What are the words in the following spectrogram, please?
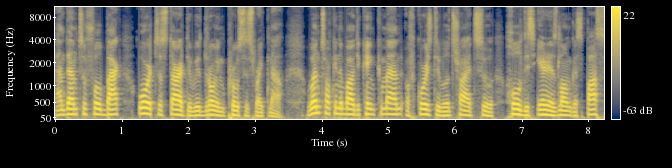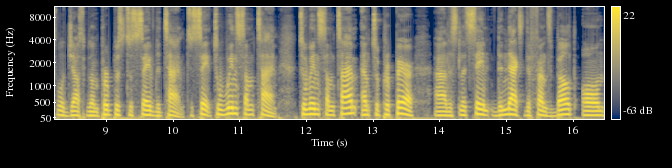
and then to fall back, or to start the withdrawing process right now. When talking about Ukraine command, of course, they will try to hold this area as long as possible just on purpose to save the time, to save, to win some time, to win some time, and to prepare, uh, let's, let's say, the next defense belt on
